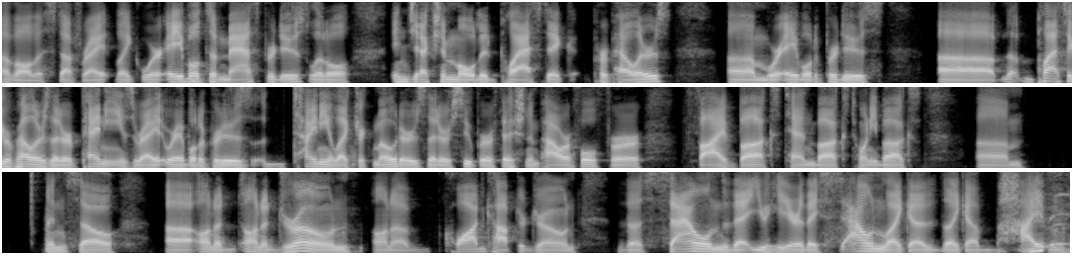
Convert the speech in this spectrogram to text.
of all this stuff right? Like we're able to mass produce little injection molded plastic propellers. Um we're able to produce uh plastic propellers that are pennies right? We're able to produce tiny electric motors that are super efficient and powerful for five bucks ten bucks 20 bucks. Um and so uh, on a on a drone, on a quadcopter drone, the sound that you hear, they sound like a like a hive of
